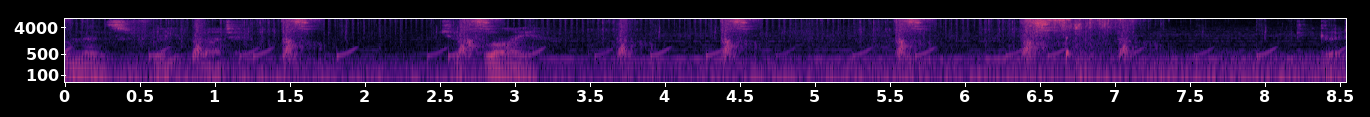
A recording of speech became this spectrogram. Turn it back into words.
And then it's really bad. Should fly? Okay, good.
